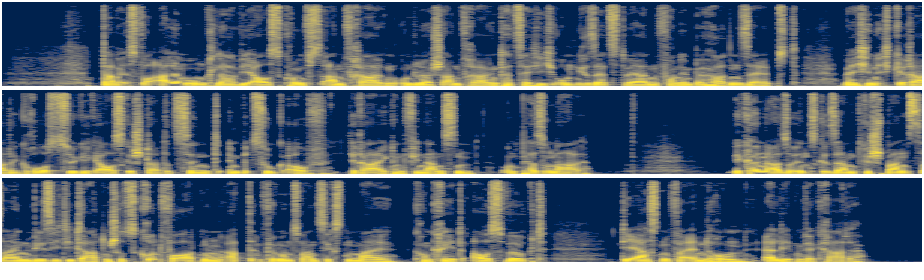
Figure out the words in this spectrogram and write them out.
Dabei ist vor allem unklar, wie Auskunftsanfragen und Löschanfragen tatsächlich umgesetzt werden von den Behörden selbst, welche nicht gerade großzügig ausgestattet sind in Bezug auf ihre eigenen Finanzen und Personal. Wir können also insgesamt gespannt sein, wie sich die Datenschutzgrundverordnung ab dem 25. Mai konkret auswirkt. Die ersten Veränderungen erleben wir gerade.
